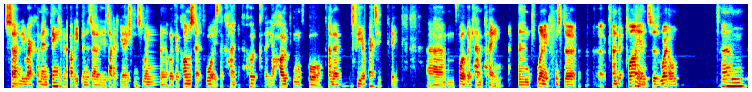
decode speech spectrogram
certainly recommend thinking about even as early as ideation. So when you're with the concept, what is the kind of hook that you're hoping for, kind of theoretically, um, for the campaign? And when it comes to uh, kind of clients as well, um,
